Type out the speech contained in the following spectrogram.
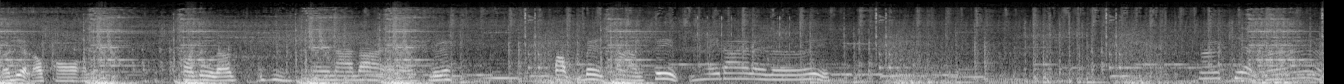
แล้วเดี๋ยวเราพอกันเลยพอดูแล้วไม่น่าได้อะไรดูดิ ปรับเบสสามสิบไม่ได้อะไรเลย น่าเกลียดมาก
